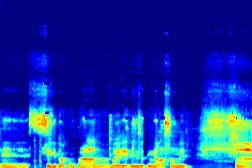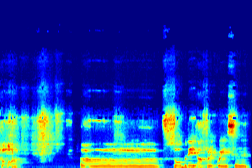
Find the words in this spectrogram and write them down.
é, seguidor comprado, a maioria deles eu tenho relação mesmo. Uh, vamos lá. Uh, sobre a frequência, né?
